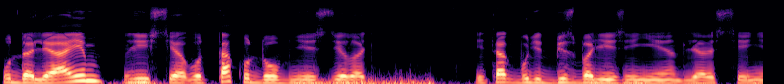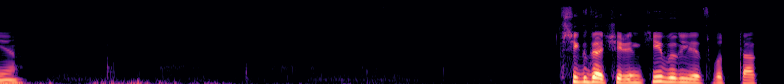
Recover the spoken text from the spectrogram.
удаляем листья. Вот так удобнее сделать. И так будет безболезненнее для растения. Всегда черенки выглядят вот так.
